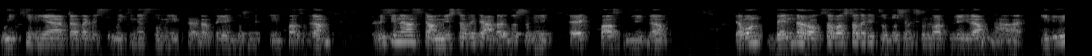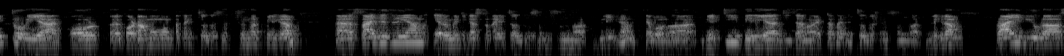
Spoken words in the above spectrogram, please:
উইথিনিয়াটা থাকে উইথিনিয়া সুমিনিফ্রাটাতে এক দশমিক তিন পাঁচ গ্রাম রিসিনাস কামিনিস্টা থেকে আঠাশ দশমিক এক পাঁচ মিলিগ্রাম। যেমন বেন্ডা রক্সাবাসটা থেকে চোদ্দ দশমিক শূন্য আট মিলিগ্রাম আহ, ইরিটোরিয়া কর্ডামোমটা থেকে চোদ্দ দশমিক শূন্য আট মিলিগ্রাম সাইজেরিয়াম এরোমেটিকাসটা থাকে চোদ্দ দশমিক শূন্য আট মিলিগ্রাম এবং বেটি বিরিয়া জিজানয়েডটা থাকে চোদ্দ শূন্য আট মিলিগ্রাম। প্রাইবিউলাস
